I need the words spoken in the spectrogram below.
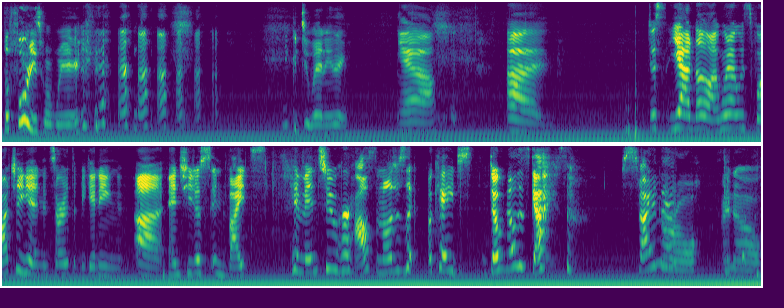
the 40s were weird you could do anything Yeah. Uh, just yeah, no. When I was watching it and it started at the beginning, uh, and she just invites him into her house, and I was just like, okay, just don't know this guy, so just find him. girl I know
